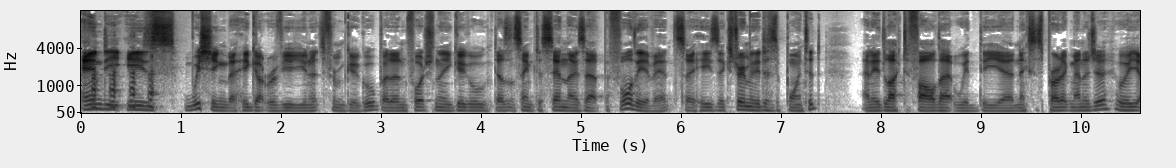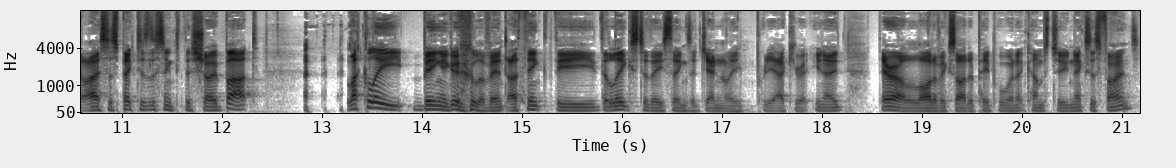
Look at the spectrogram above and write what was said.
Andy is wishing that he got review units from Google, but unfortunately, Google doesn't seem to send those out before the event, so he's extremely disappointed. And he'd like to file that with the uh, Nexus product manager, who I suspect is listening to the show. But luckily, being a Google event, I think the the leaks to these things are generally pretty accurate. You know, there are a lot of excited people when it comes to Nexus phones,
